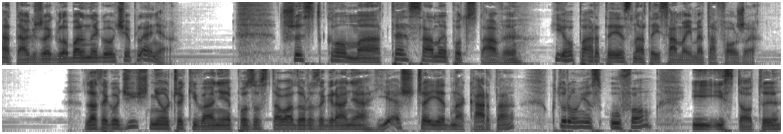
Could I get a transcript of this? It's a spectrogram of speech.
a także globalnego ocieplenia. Wszystko ma te same podstawy i oparte jest na tej samej metaforze. Dlatego dziś nieoczekiwanie pozostała do rozegrania jeszcze jedna karta, którą jest UFO i istoty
